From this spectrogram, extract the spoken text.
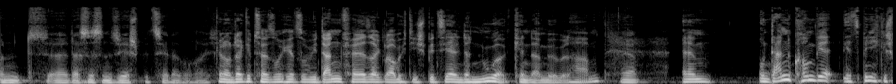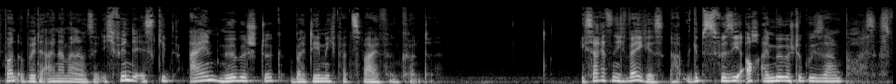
und äh, das ist ein sehr spezieller Bereich. Genau, da gibt's ja solche, so wie Dannenfelser, glaube ich, die speziell dann nur Kindermöbel haben. Ja. Ähm, und dann kommen wir, jetzt bin ich gespannt, ob wir da einer Meinung sind. Ich finde, es gibt ein Möbelstück, bei dem ich verzweifeln könnte. Ich sage jetzt nicht welches. Gibt es für Sie auch ein Möbelstück, wo Sie sagen, boah, das ist,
